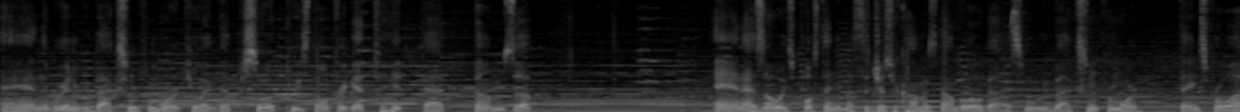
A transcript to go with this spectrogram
And we're going to be back soon for more. If you liked the episode, please don't forget to hit that thumbs up. And as always, post any messages or comments down below, guys. We'll be back soon for more. Thanks for watching.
